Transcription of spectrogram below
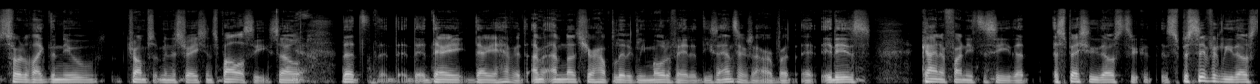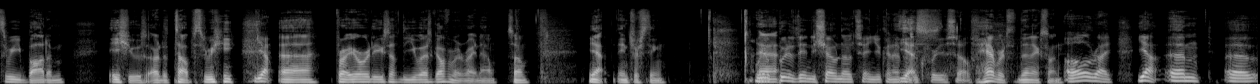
sort of like the new Trump's administration's policy. So Yeah. that's th- th- there. There you have it. I'm I'm not sure how politically motivated these answers are, but it, it is kind of funny to see that, especially those three, specifically those three bottom issues are the top three Yeah. uh, priorities of the U.S. government right now. So, yeah, interesting. We'll Uh, put it in the show notes and you can have a look for yourself. Herbert, the next one. All right. Yeah. Um, uh,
